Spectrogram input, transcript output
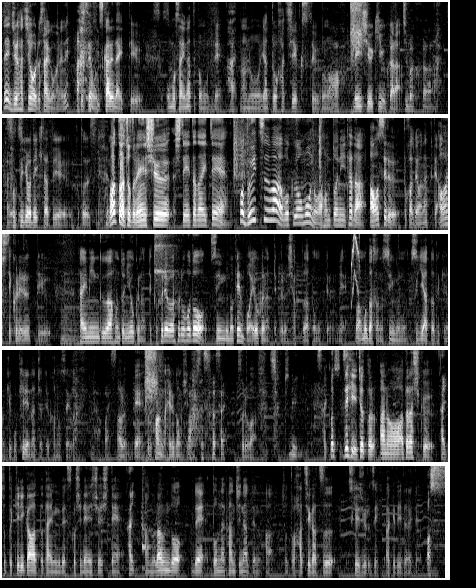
で18ホール最後までね振っても疲れないっていう重さになったと思うんではい。あのやっと 8X というこのあ練習器具から自爆から卒業できたということですね、まあ、あとはちょっと練習していただいて、まあ、V2 は僕が思うのは本当にただ合わせるとかではなくて合わせてくれるっていうタイミングが本当に良くなっていく振れば振るほどスイングのテンポが良くなってくるシャフトだと思ってるんで、まあ、モタさんのスイングも次会った時の結構綺麗になっちゃってる可能性があるんでちょっとファンが減るかもしれないです それは。綺麗にぜひちょっとあの新しくはい。ちょっと切り替わったタイミングで少し練習して、はい。あのラウンドでどんな感じになってるのかちょっと8月スケジュールぜひ開けていただいて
